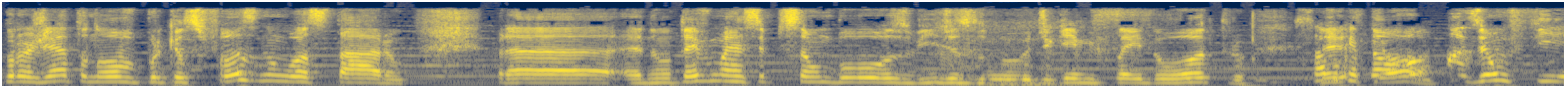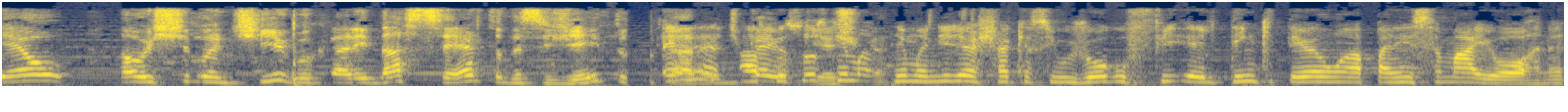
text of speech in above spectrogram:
projeto novo porque os fãs não gostaram. Pra, eh, não teve uma recepção boa os vídeos do- de gameplay do outro. Sabe o que é eles pior? fazer um fiel ao estilo antigo, cara, e dar certo desse jeito, cara, é, de as pessoas têm, cara. mania de achar que assim, o jogo ele tem que ter uma aparência maior, né?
